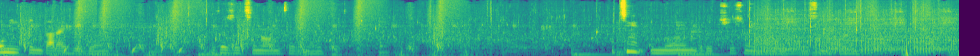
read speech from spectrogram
only thing that I hate doing. Because it's annoying to make. It's not annoying, but it's just annoying at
